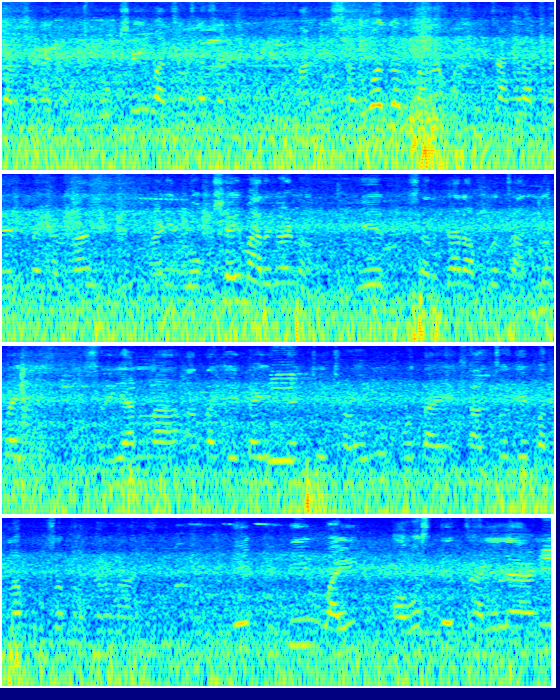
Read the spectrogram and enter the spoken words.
दर्शनासाठी लोकशाही वाचवण्यासाठी आम्ही सर्वजण मनापासून चांगला प्रयत्न करणार आणि लोकशाही मार्गानं हे सरकार आपलं चांगलं पाहिजे. स्त्रियांना आता जे काही त्यांची छळवणूक होत आहे कालचं जे बदलापूरचं प्रकरण आहे ते किती वाईट अवस्थेत झालेलं आहे आणि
